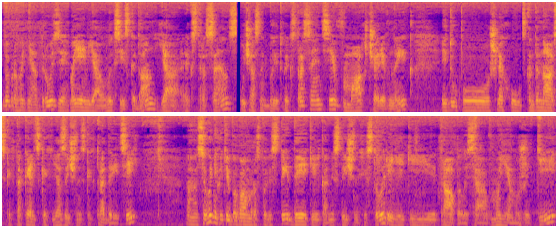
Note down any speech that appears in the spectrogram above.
Доброго дня, друзі. Моє ім'я Олексій Скидан, я екстрасенс, учасник битви екстрасенсів, маг, чарівник. Йду по шляху скандинавських та кельтських язичницьких традицій. Е, Сьогодні хотів би вам розповісти декілька містичних історій, які трапилися в моєму житті,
